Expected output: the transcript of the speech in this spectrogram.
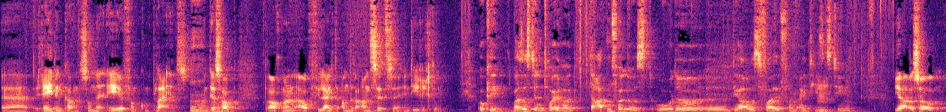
äh, reden kann, sondern eher von Compliance. Mhm. Und deshalb braucht man auch vielleicht andere Ansätze in die Richtung. Okay, was ist denn teurer? Datenverlust oder äh, der Ausfall von IT-Systemen? Ja, also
